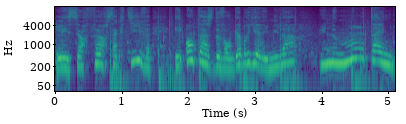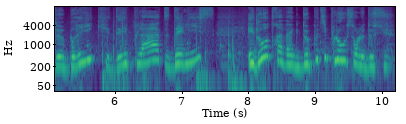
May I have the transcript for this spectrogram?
Les surfeurs s'activent et entassent devant Gabriel et Mila une montagne de briques, des plates, des lisses et d'autres avec de petits plots sur le dessus.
